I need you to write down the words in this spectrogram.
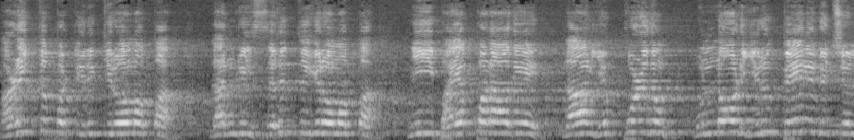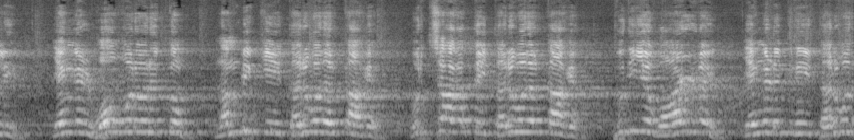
அழைக்கப்பட்டு இருக்கிறோம் அப்பா. நன்றி செலுத்துகிறோம் அப்பா. நீ பயப்படாதே. நான் எப்பொழுதும் உன்னோடு இருப்பேன் என்று சொல்லி எங்கள் ஒவ்வொருவருக்கும் நம்பிக்கையை தருவதற்காக உற்சாகத்தை தருவதற்காக புதிய வாழ்வை எங்களுக்கு நீ தருவதற்கு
